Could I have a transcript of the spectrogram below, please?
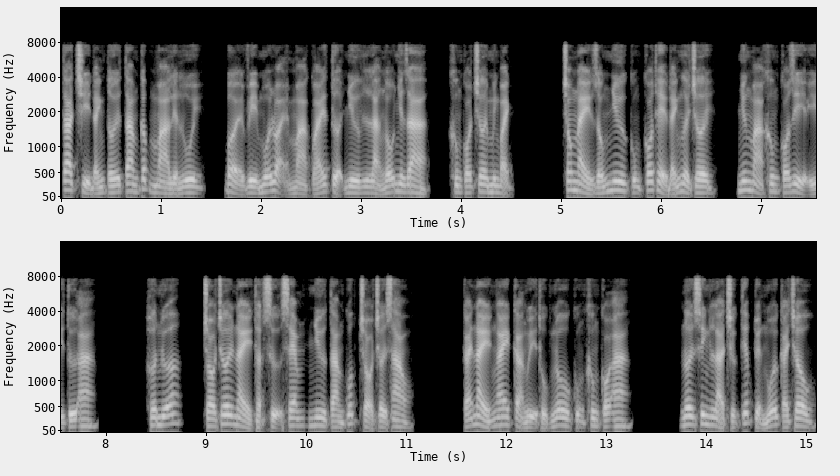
Ta chỉ đánh tới tam cấp mà liền lui, bởi vì mỗi loại mà quái tựa như là ngẫu nhiên ra, không có chơi minh bạch. Trong này giống như cũng có thể đánh người chơi, nhưng mà không có gì ý tứ a. Hơn nữa, trò chơi này thật sự xem như tam quốc trò chơi sao? Cái này ngay cả ngụy thục nô cũng không có a. Nơi sinh là trực tiếp tuyển mỗi cái châu,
